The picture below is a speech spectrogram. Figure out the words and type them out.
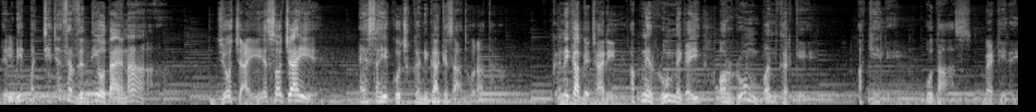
दिल भी बच्चे जैसा जिद्दी होता है ना। जो चाहिए, सो चाहिए। ऐसा ही कुछ कनिका के साथ हो रहा था। कनिका बेचारी अपने रूम में गई और रूम बंद करके अकेले, उदास बैठी रही।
